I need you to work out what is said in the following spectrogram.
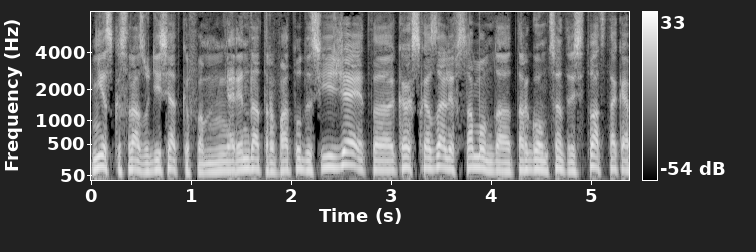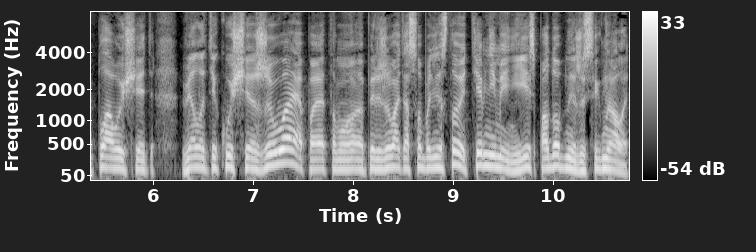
несколько сразу десятков арендаторов оттуда съезжает. Э, Как сказали в самом да, торговом центре, ситуация такая плавающая вялотекущая, вялотекущая живая, поэтому переживать особо не стоит. Тем не менее, есть подобные же сигналы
